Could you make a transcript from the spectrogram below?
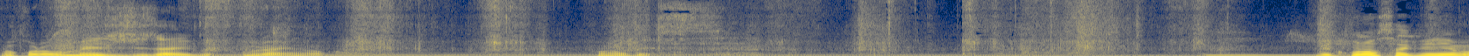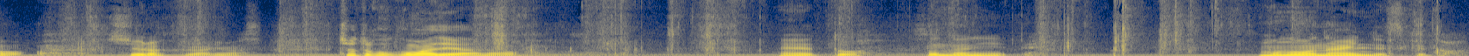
まあ、これも明治時代ぐらいのものです。で、この先にも集落があります。ちょっとここまであの、えっ、ー、と、そんなにものはないんですけど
